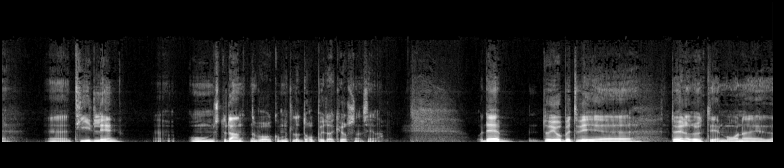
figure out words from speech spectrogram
eh, tidlig uh, om studentene våre kommer til å droppe ut av kursene sine. Og det, Da jobbet vi eh, døgnet rundt i en måned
